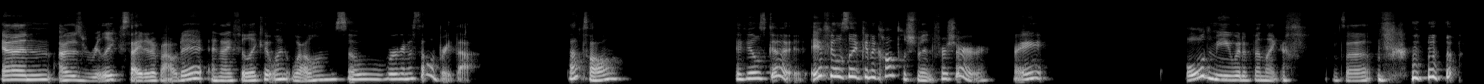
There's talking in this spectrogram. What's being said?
And I was really excited about it. And I feel like it went well. And so we're going to celebrate that. That's all. It feels good. It feels like an accomplishment for sure. Right. Old me would have been like, what's that?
